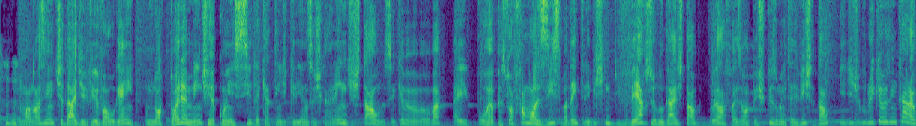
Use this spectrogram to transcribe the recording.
numa nossa entidade viva alguém, notoriamente reconhecida que atende crianças carentes tal, não sei o que, blá, blá, blá. Aí, porra, a pessoa famosíssima da entrevista em diversos lugares tal, foi ela fazer uma pesquisa, uma entrevista tal, e descobri que eu assim, cara,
